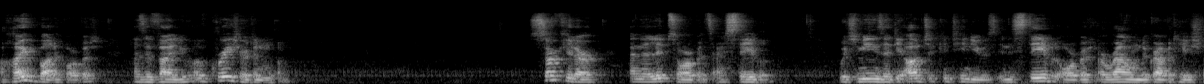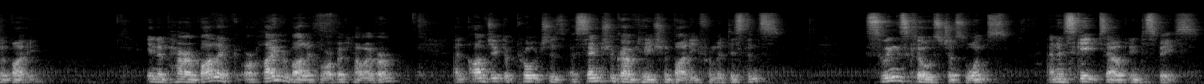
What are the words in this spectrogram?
a hyperbolic orbit has a value of greater than 1. Circular and ellipse orbits are stable, which means that the object continues in a stable orbit around the gravitational body. In a parabolic or hyperbolic orbit, however, an object approaches a central gravitational body from a distance, swings close just once, and escapes out into space.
